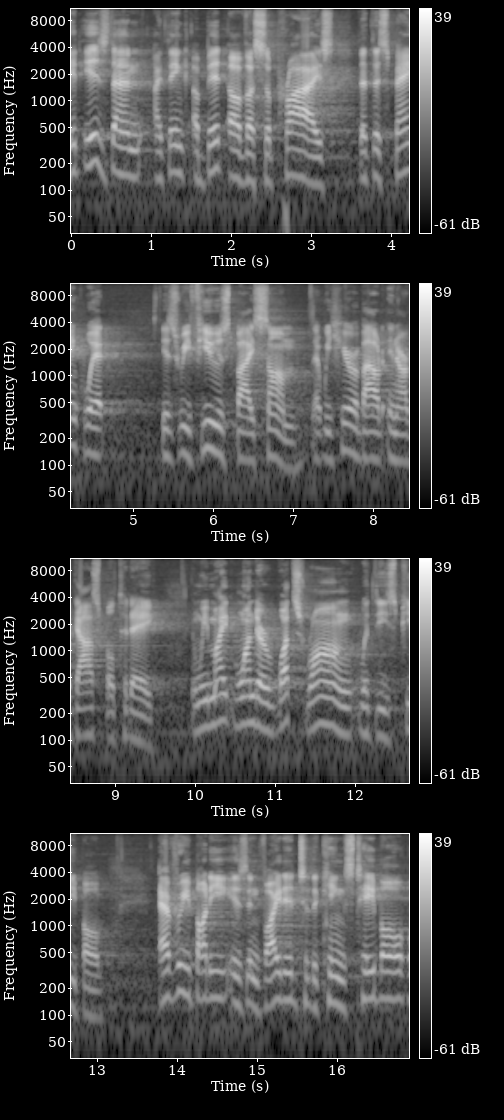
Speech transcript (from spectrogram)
It is then, I think, a bit of a surprise that this banquet is refused by some that we hear about in our gospel today. And we might wonder what's wrong with these people. Everybody is invited to the king's table,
